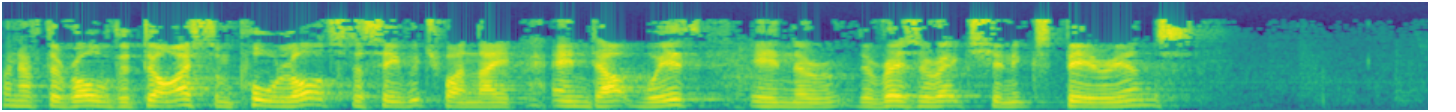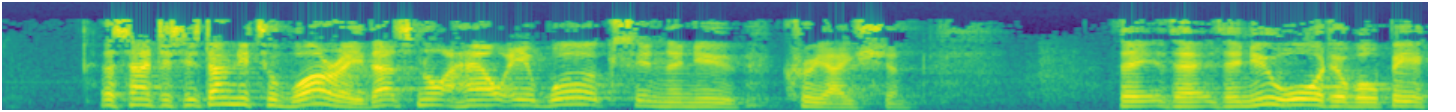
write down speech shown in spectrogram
won't have to roll the dice and pull lots to see which one they end up with in the, the resurrection experience. The Sadducees don't need to worry. That's not how it works in the new creation. The, the, the new order will be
